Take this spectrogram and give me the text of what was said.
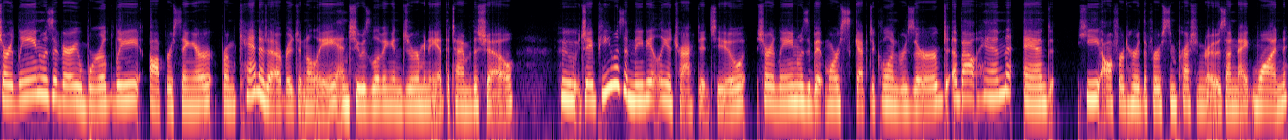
Sharleen was a very worldly opera singer from Canada originally, and she was living in Germany at the time of the show, who JP was immediately attracted to. Sharleen was a bit more skeptical and reserved about him, and he offered her the first impression rose on night one.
